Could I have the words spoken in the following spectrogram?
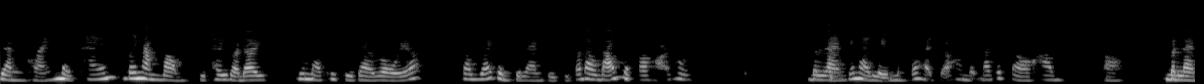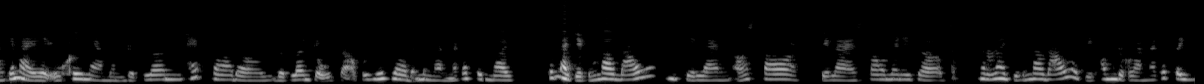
dành khoảng một tháng với năm vòng chị thi vào đây, nhưng mà khi chị vào rồi á, trong quá trình chị làm chị chỉ có đâu đó một câu hỏi thôi. Mình làm cái này liệu mình có thể trở thành một marketer không? à, mình làm cái này liệu khi nào mình được lên headquarter được lên trụ sở của Uniqlo để mình làm marketing đây lúc này chị cũng đau đấu chị làm ở store chị là store manager nên lúc này chị cũng đau đấu là chị không được làm marketing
